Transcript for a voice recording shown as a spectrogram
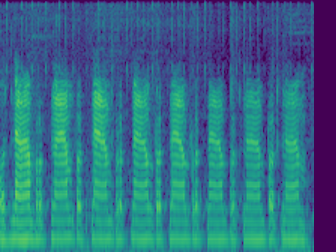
รดน้ำรดน้ำรดน้ำรดน้ำรดน้ำรดน้ำรดน้ำรดน้ำ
